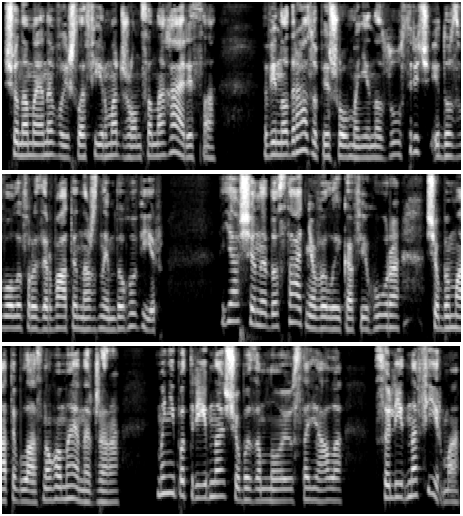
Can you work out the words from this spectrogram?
що на мене вийшла фірма Джонсона Гарріса. Він одразу пішов мені на зустріч і дозволив розірвати наш з ним договір. Я ще недостатньо велика фігура, щоб мати власного менеджера. Мені потрібно, щоб за мною стояла солідна фірма.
